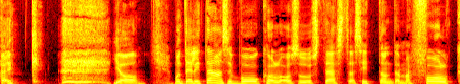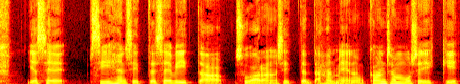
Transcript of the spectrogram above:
kaikki. Joo, mutta eli tämä on se vocal-osuus tästä. Sitten on tämä folk ja se siihen sitten se viittaa suoraan sitten tähän meidän kansanmusiikki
